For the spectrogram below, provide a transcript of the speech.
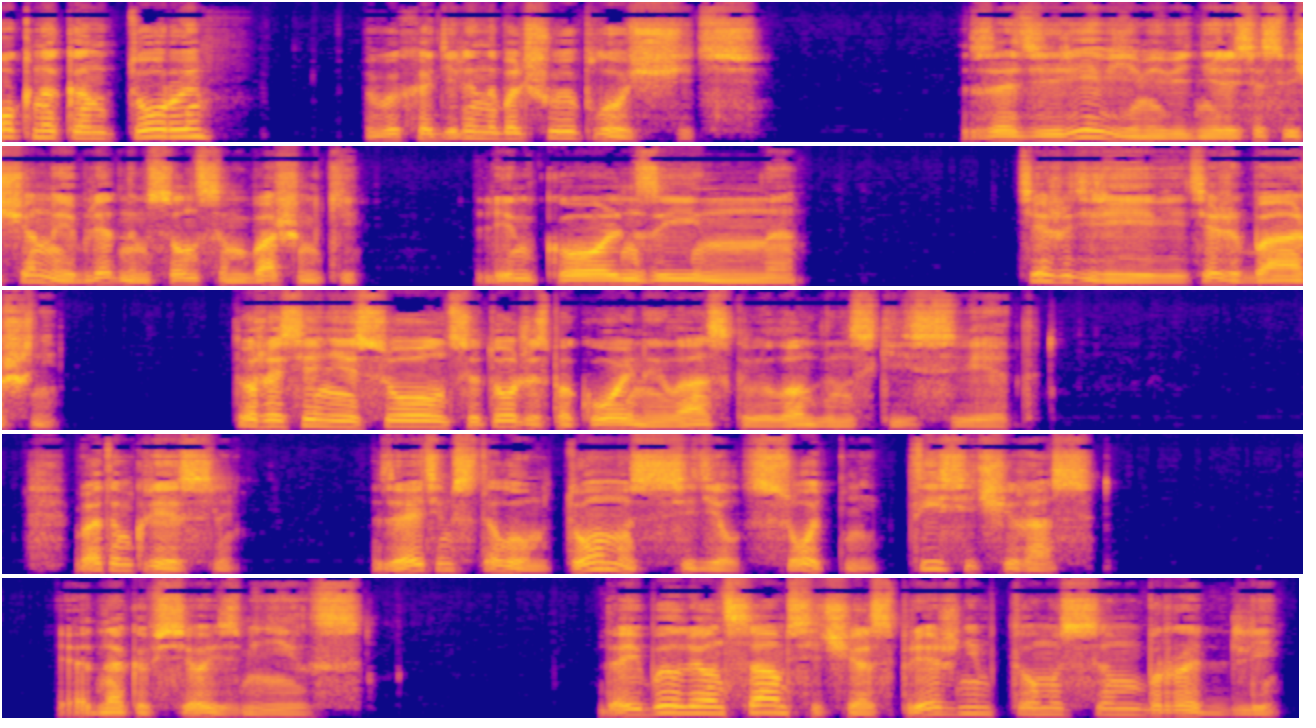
Окна конторы выходили на большую площадь. За деревьями виднелись освещенные бледным солнцем башенки Линкольнзинна. Те же деревья, те же башни, то же осеннее солнце, тот же спокойный, ласковый лондонский свет. В этом кресле, за этим столом, Томас сидел сотни, тысячи раз. И однако все изменилось. Да и был ли он сам сейчас прежним Томасом Брэдли,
